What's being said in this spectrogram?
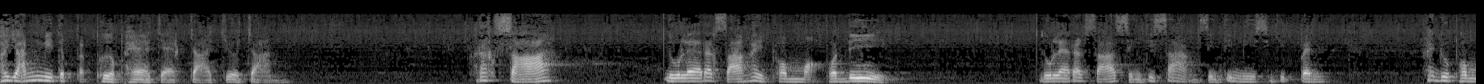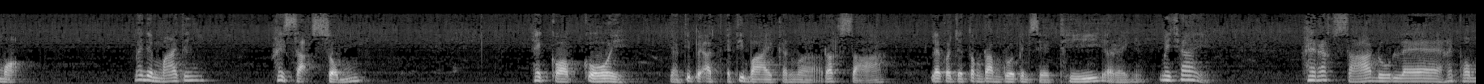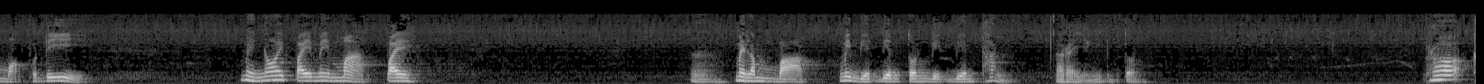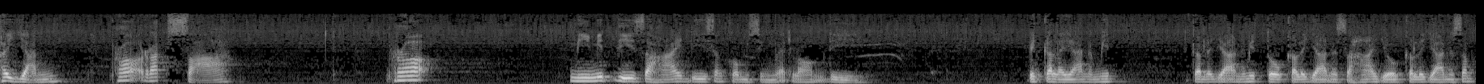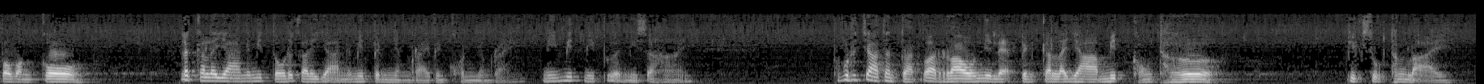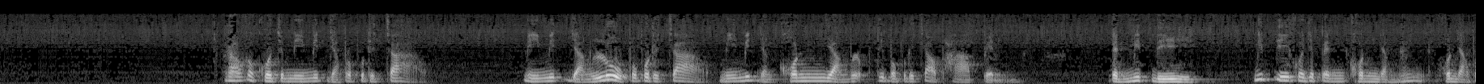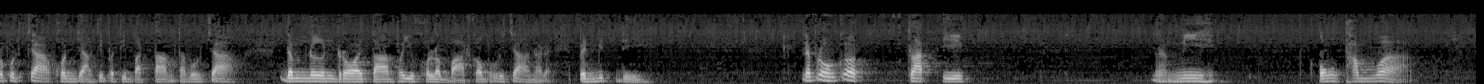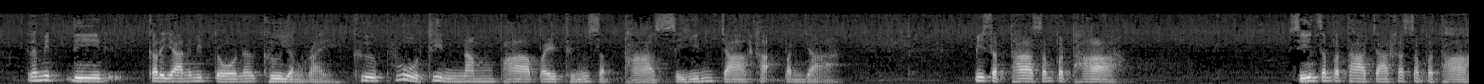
ขยันมีแต่เผื่อแผ่แจกจ่ายเจือจาน รักษาดูแลรักษาให้พอเหมาะพอดี ดูแลรักษาสิ่งที่สร้างสิ่งที่มีสิ่งที่เป็น ให้ดูพอเหมาะ ไม่ได้หมายถึงให้สะสม ให้กอบโกย อย่างที่ไปอธิบายกันว่ารักษาแล้วก็จะต้องร่ำรวยเป็นเศรษฐีอะไรเนี่ยไม่ใช่ ให้รักษาดูแลให้พอเหมาะพอดี ไม่น้อยไปไม่มากไปไม่ลำบากไม่เบียดเบียนตนเบียดเบียนท่าน อะไรอย่างนี้เป็นต้น เพราะขยัน เพราะรักษา เพราะมีมิตรดีสหายดีสังคมสิ่งแวดล้อมดี เป็นกัลยาณมิตร กัลยาณมิตรโตกัลยาณสหายโยกัลยาณสัมปวังโก และกัลยาณมิตรโตและกัลยาณมิตรเป็นอย่างไรเป็นคนอย่างไร มีมิตรมีเพื่อนมีสหาย พระพุทธเจ้าท่านตรัสว่าเรานี่แหละเป็นกัลยาณมิตรของเธอ ภิกษุทั้งหลาย เราก็ควรจะมีมิตรอย่างพระพุทธเจ้ามีมิตรอย่างลูกพระพุทธเจ้า มีมิตรอย่างคนอย่างที่พระพุทธเจ้าพาเป็น เป็นมิตรดี มิตรดีควรจะเป็นคนอย่างนั้น คนอย่างพระพุทธเจ้า คนอย่างที่ปฏิบัติตามตามพระพุทธเจ้าดำเนินรอยตามพระยุคลบาทของพระพุทธเจ้านั่นแหละเป็นมิตรดี และพระองค์ก็ตรัสอีกนะมีองค์ธรรมว่า และมิตรดีกัลยาณมิตรโตนะคืออย่างไร คือผู้ที่นำพาไปถึงศรัทธาศีลจาคะปัญญา มีศรัทธาสัมปทา ศีลสัมปทาจาคสัมปทา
